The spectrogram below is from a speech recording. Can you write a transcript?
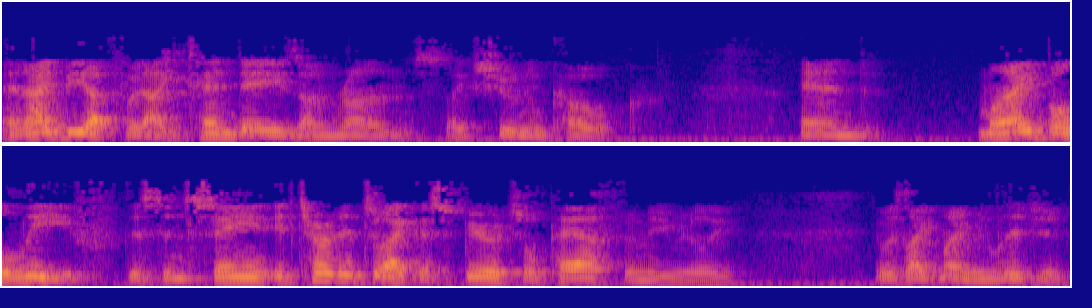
And I'd be up for like 10 days on runs, like shooting coke. And my belief, this insane, it turned into like a spiritual path for me, really. It was like my religion.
